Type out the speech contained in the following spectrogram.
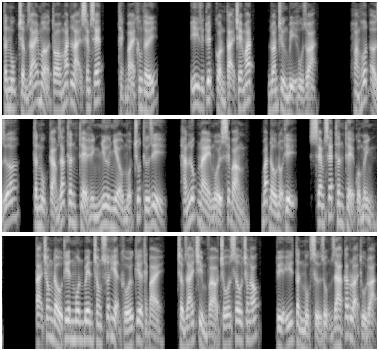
Tần mục chậm rãi mở to mắt lại xem xét, thạch bài không thấy. Y di tuyết còn tại che mắt đoan chừng bị hù dọa. Hoảng hốt ở giữa, tần mục cảm giác thân thể hình như nhiều một chút thứ gì, hắn lúc này ngồi xếp bằng, bắt đầu nội thị, xem xét thân thể của mình. Tại trong đầu tiên môn bên trong xuất hiện khối kia thạch bài, chậm rãi chìm vào chỗ sâu trong óc, tùy ý tần mục sử dụng ra các loại thủ đoạn,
